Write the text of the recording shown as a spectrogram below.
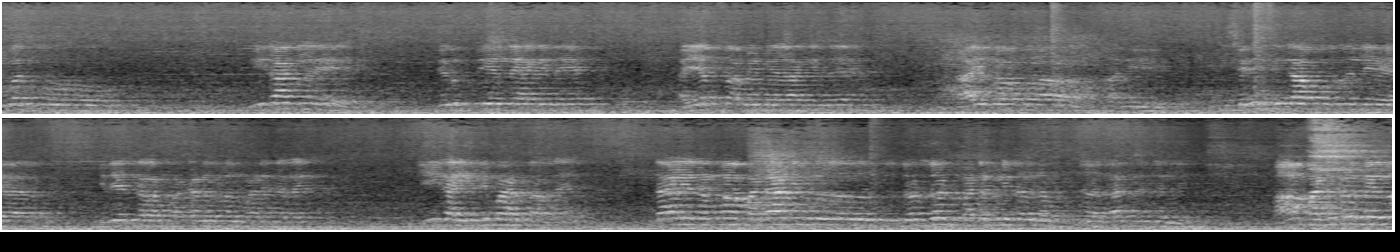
ಇವತ್ತು ಈಗಾಗಲೇ ತಿರುಪತಿಯಲ್ಲಿ ಆಗಿದೆ ಅಯ್ಯಪ್ಪ ಸ್ವಾಮಿ ಮೇಲಾಗಿದೆ ಸಾಯಿಬಾಬಾ ಅಲ್ಲಿ ಶನಿ ಸಿಂಗಾಪುರದಲ್ಲಿ ಇದೇ ತರ ಪ್ರಕರಣಗಳನ್ನು ಮಾಡಿದ್ದಾರೆ. ಈಗ ಇಲ್ಲಿ ಮಾಡ್ತಾವೆ ನಾಳೆ ನಮ್ಮ ಮಠಾಧಿಗಳು ದೊಡ್ಡ ದೊಡ್ಡ ಮಠಗಳಿದ್ದಾವೆ ನಮ್ಮ ರಾಜ್ಯದಲ್ಲಿ. ಆ ಮಠಗಳ ಮೇಲೂ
